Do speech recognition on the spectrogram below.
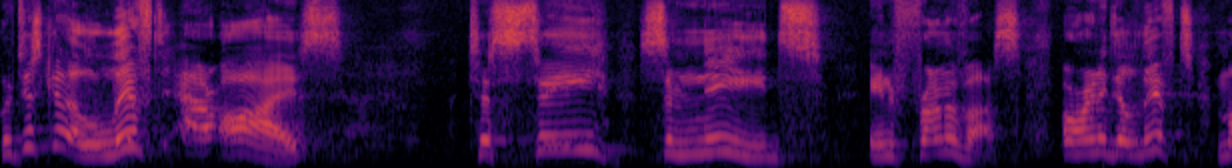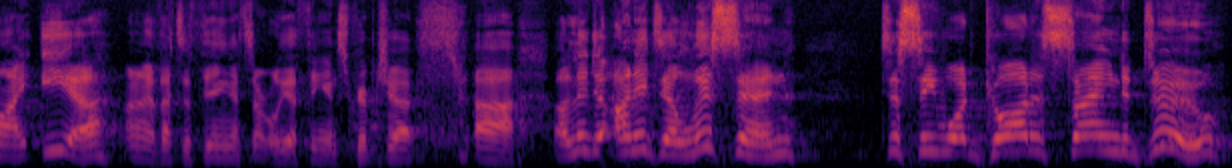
we've just got to lift our eyes to see some needs in front of us. Or I need to lift my ear. I don't know if that's a thing, that's not really a thing in Scripture. Uh, I, need to, I need to listen to see what God is saying to do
